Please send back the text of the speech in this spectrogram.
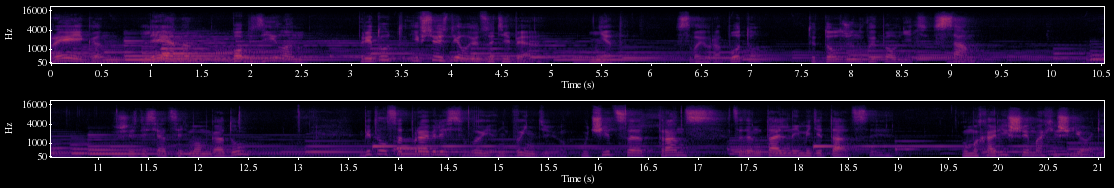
Рейган, Леннон, Боб Зилан придут и все сделают за тебя. Нет, свою работу ты должен выполнить сам. В 1967 году Битлз отправились в, Индию учиться трансцендентальной медитации у Махариши Махиш-йоги.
